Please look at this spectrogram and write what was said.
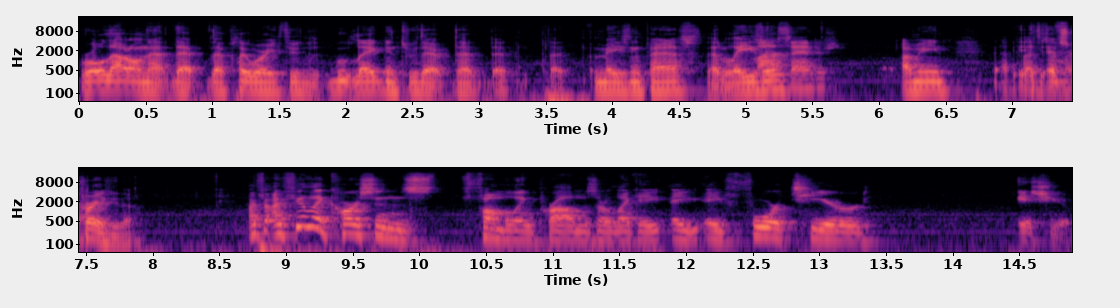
roll out on that, that that play where he threw the bootleg and threw that that that, that amazing pass, that laser. Miles Sanders. I mean, it, it's crazy though. I, f- I feel like Carson's fumbling problems are like a, a, a four tiered issue.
